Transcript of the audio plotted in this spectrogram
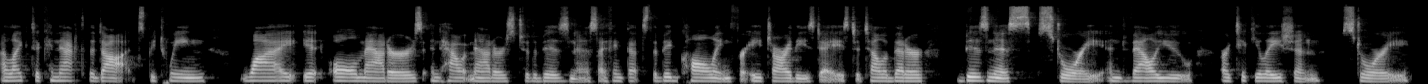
I like to connect the dots between why it all matters and how it matters to the business. I think that's the big calling for HR these days to tell a better business story and value articulation story.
